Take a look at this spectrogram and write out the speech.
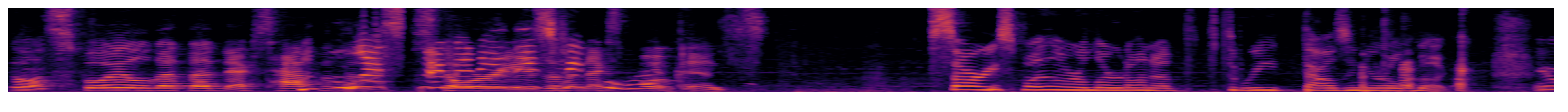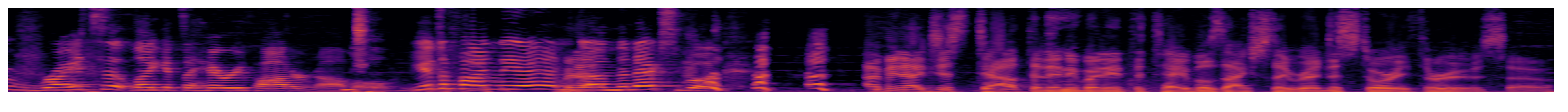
Don't spoil that the next half of The the last time any story of is in the next book. this. Sorry, spoiler alert on a 3,000 year old book. It writes it like it's a Harry Potter novel. You have to find the end mean, on the next book. I mean, I just doubt that anybody at the table has actually read the story through. So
